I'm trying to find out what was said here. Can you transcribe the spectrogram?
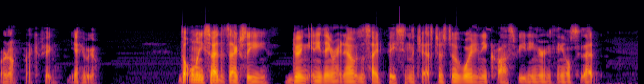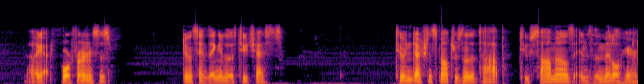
or no, not config. Yeah, here we go. The only side that's actually doing anything right now is the side facing the chest, just to avoid any cross feeding or anything else like that. Uh, I got four furnaces, doing the same thing into those two chests. Two induction smelters in the top, two sawmills into the middle here.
